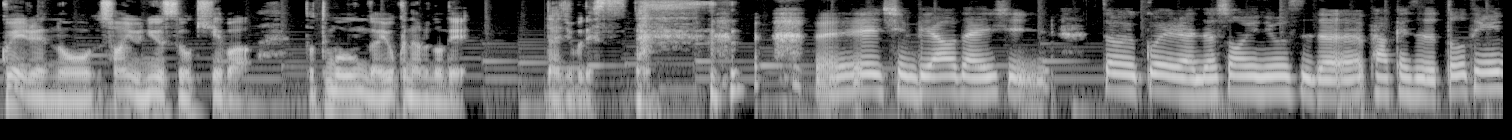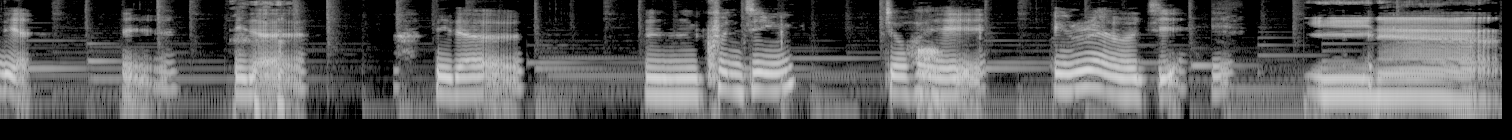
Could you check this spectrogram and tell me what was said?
グエレンのソアンユニュースを聞けば、とても運が良くなるので、大丈夫です。哎，请不要担心，这位贵人的双语 news 的 podcast 多听一点，嗯，你的 你的嗯困境就会迎刃而解。いいね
